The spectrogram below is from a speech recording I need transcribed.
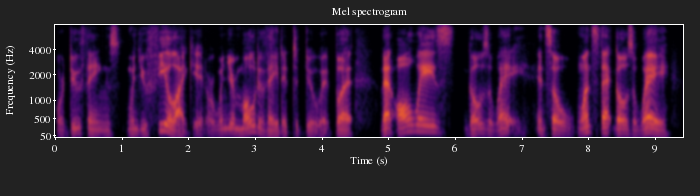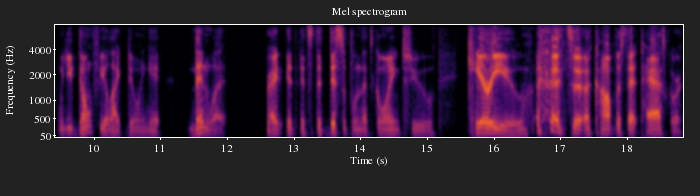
or do things when you feel like it or when you're motivated to do it. But that always goes away. And so once that goes away, when you don't feel like doing it, then what? Right? It, it's the discipline that's going to carry you to accomplish that task or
